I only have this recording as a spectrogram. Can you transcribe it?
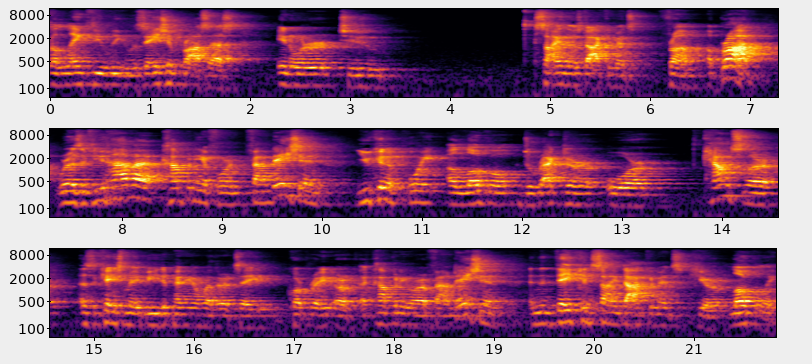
a lengthy legalization process in order to sign those documents from abroad. Whereas if you have a company, a foundation, you can appoint a local director or counselor, as the case may be, depending on whether it's a corporate or a company or a foundation, and then they can sign documents here locally.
